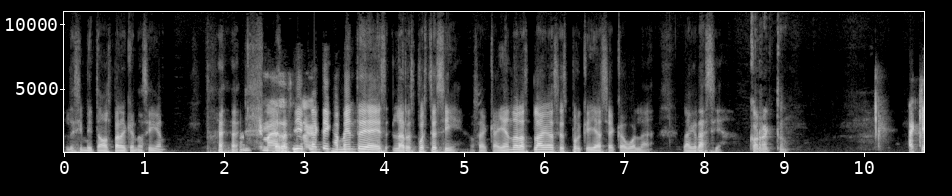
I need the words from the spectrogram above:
les invitamos para que nos sigan. Pero sí, prácticamente es, la respuesta es sí. O sea, cayendo las plagas es porque ya se acabó la, gracia. Correcto. Aquí,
